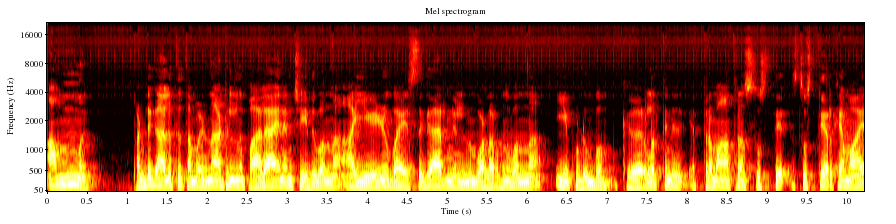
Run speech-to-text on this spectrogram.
അന്ന് പണ്ട് കാലത്ത് തമിഴ്നാട്ടിൽ നിന്ന് പാലായനം ചെയ്തു വന്ന ആ ഏഴ് വയസ്സുകാരനിൽ നിന്നും വളർന്നു വന്ന ഈ കുടുംബം കേരളത്തിന് എത്രമാത്രം സുസ്ഥി സുസ്ഥിർഹമായ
